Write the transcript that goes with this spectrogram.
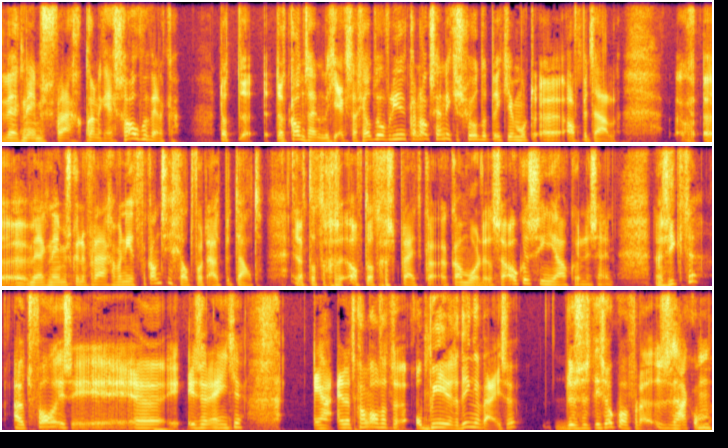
werknemers vragen: kan ik extra overwerken? Dat, eh, dat kan zijn omdat je extra geld wil verdienen. Het kan ook zijn dat je schulden dat je moet uh, afbetalen. Uh, werknemers kunnen vragen wanneer het vakantiegeld wordt uitbetaald. En of dat, of dat gespreid kan, worden. Dat zou ook een signaal kunnen zijn. Nou, ziekte, uitval is, is er eentje. Ja, en het kan altijd op meerdere dingen wijzen. Dus het is ook wel zaak om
